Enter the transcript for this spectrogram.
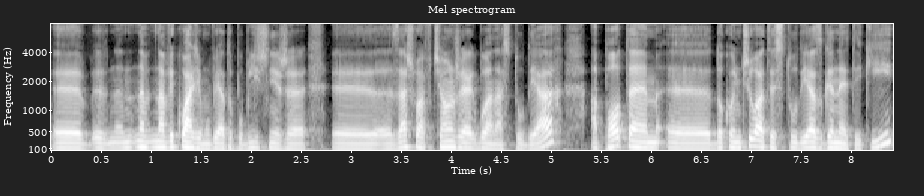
y, na, na wykładzie, mówiła to publicznie, że zaszła w ciążę, jak była na studiach, a potem y, dokończyła te studia z genetyki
